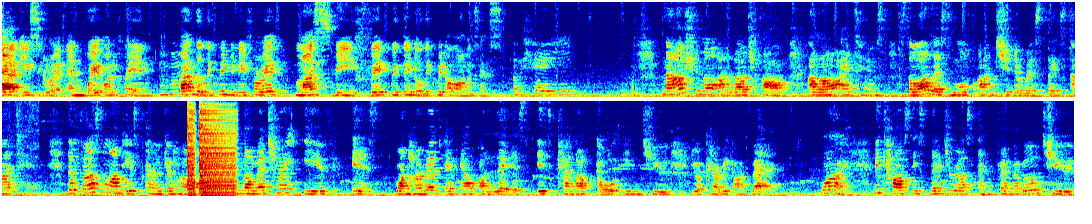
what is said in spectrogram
yeah e-cigarette and vape on the plane. Mhm. But the liquid you need for it must be fit within the liquid allowances. Okay. Now you know a lot of allowed items, so let's move on to the restricted item. The first one is alcohol. No matter if it's 100 ml or less, it cannot go into your carry-on bag Why? because it's dangerous and flammable to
